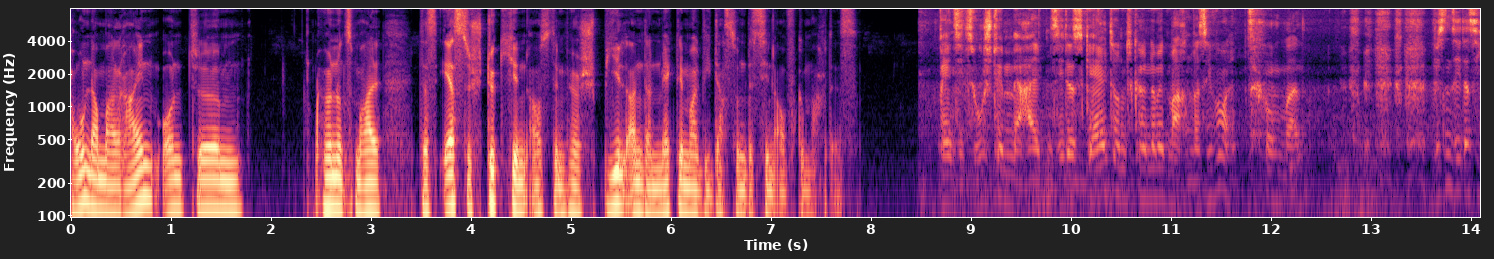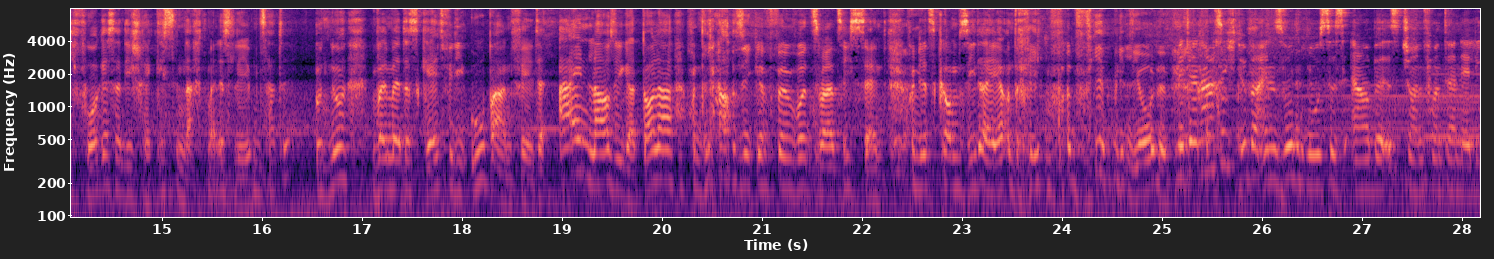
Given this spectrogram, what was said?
hauen da mal rein und ähm, hören uns mal das erste Stückchen aus dem Hörspiel an, dann merkt ihr mal, wie das so ein bisschen aufgemacht ist. Wenn Sie zustimmen, erhalten Sie das Geld und können damit machen, was Sie wollen. Oh Mann. Wissen Sie, dass ich vorgestern die schrecklichste Nacht meines Lebens hatte? Und nur, weil mir das Geld für die U-Bahn fehlte. Ein lausiger Dollar und lausige 25 Cent. Und jetzt kommen Sie daher und reden von 4 Millionen. Mit der Nachricht über ein so großes Erbe ist John Fontanelli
